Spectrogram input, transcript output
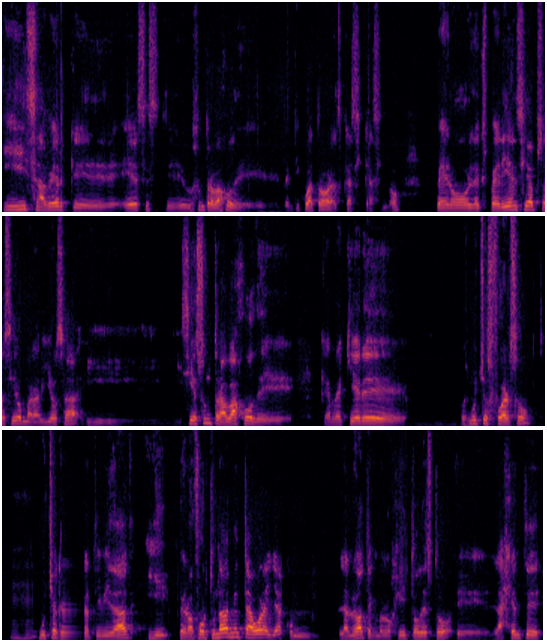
y saber que es, este, es un trabajo de 24 horas casi, casi, ¿no? Pero la experiencia pues, ha sido maravillosa y, y sí es un trabajo de, que requiere pues, mucho esfuerzo, mucha creatividad, y, pero afortunadamente ahora ya con la nueva tecnología y todo esto, eh, la gente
